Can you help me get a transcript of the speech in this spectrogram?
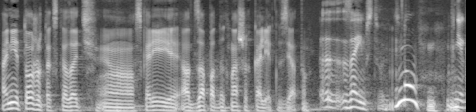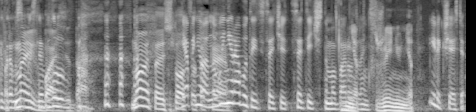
они тоже, так сказать, э, скорее от западных наших коллег взяты. Э, заимствуют? Ну, в некотором на смысле. их базе, да. Но это ситуация Я поняла, такая... но вы не работаете с отечественным оборудованием? Нет, к сожалению, нет. Или к счастью.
